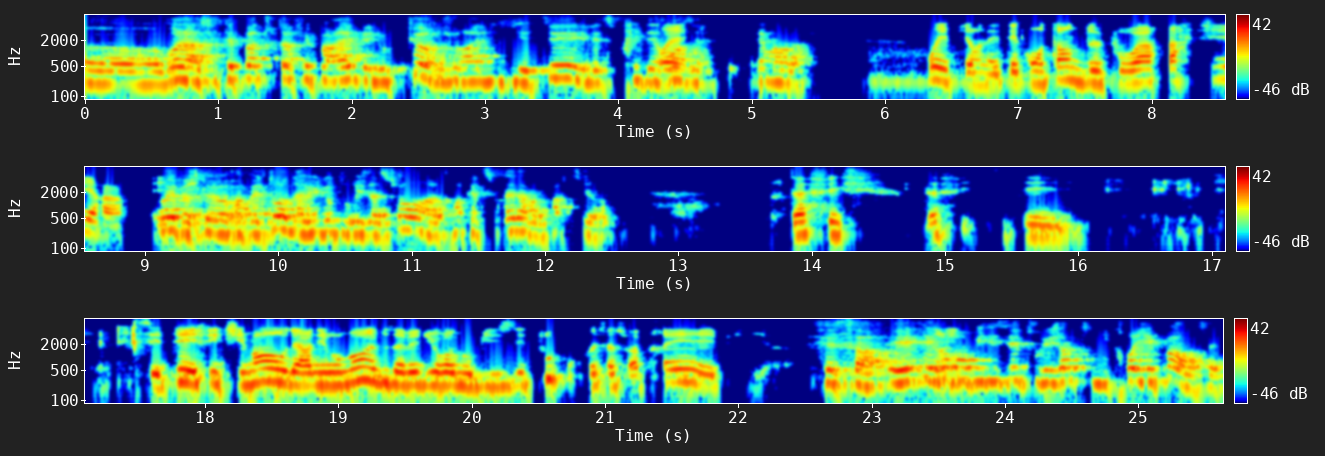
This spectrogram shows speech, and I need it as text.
euh, voilà, c'était pas tout à fait pareil, mais le cœur du rallye y était et l'esprit des Ouais. roses, elle était vraiment là. Oui, puis on était contente de pouvoir partir. Oui, parce que rappelle-toi, on a eu l'autorisation à 3-4 semaines avant de partir. hein. Tout à fait, tout à fait. C'était, c'était effectivement au dernier moment et vous avez dû remobiliser tout pour que ça soit prêt. Et puis, euh, C'est ça. Et, remobiliser tous les gens qui n'y croyaient pas, en fait.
